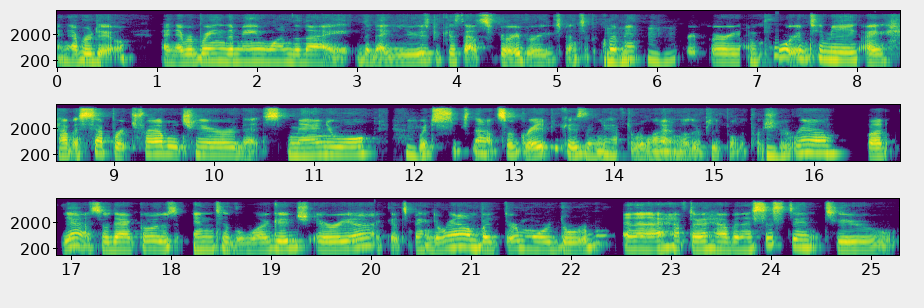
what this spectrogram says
I never do. I never bring the main one that I that I use because that's very very expensive equipment. Mm-hmm, mm-hmm. Very, very important to me. I have a separate travel chair that's manual, mm-hmm. which is not so great because then you have to rely on other people to push it mm-hmm. around. But yeah, so that goes into the luggage area. It gets banged around, but they're more durable. And then I have to have an assistant to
